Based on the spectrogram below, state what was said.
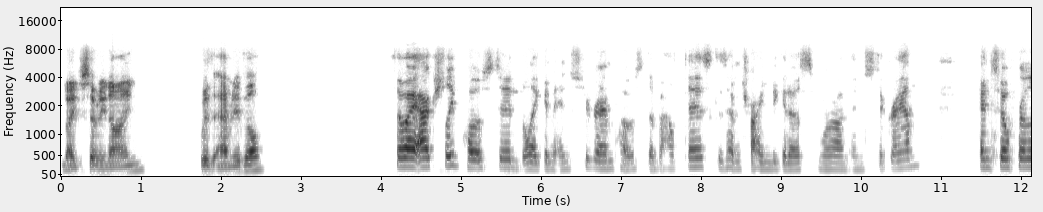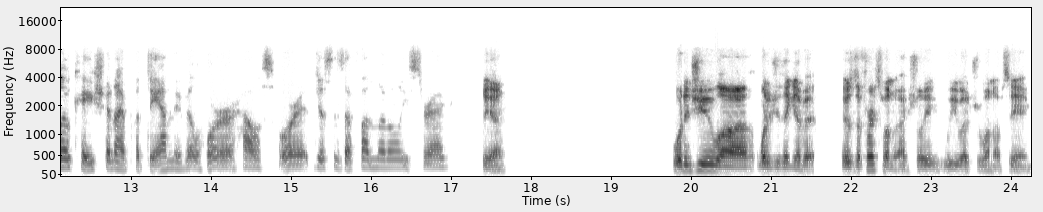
1979 with Amityville. So I actually posted like an Instagram post about this because I'm trying to get us more on Instagram. And so for location, I put the Amityville Horror House for it, just as a fun little Easter egg. Yeah. What did you uh what did you think of it? It was the first one actually we actually wound up seeing.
